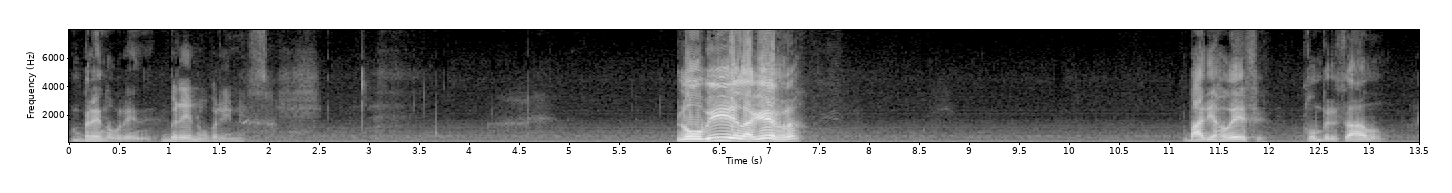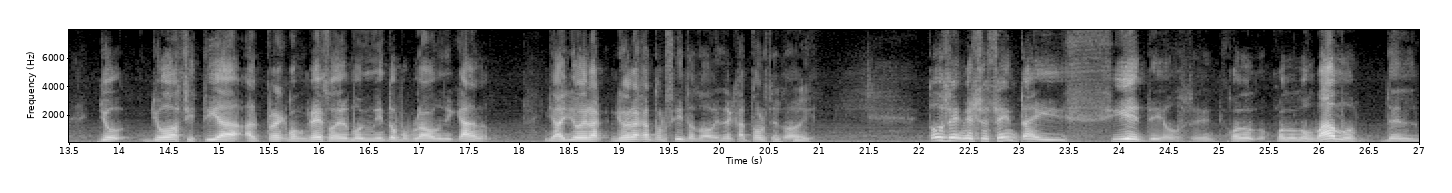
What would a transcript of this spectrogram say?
Breno Brenes. Breno Brenes. Lo vi en la guerra varias veces, conversamos. Yo, yo asistía al precongreso del Movimiento Popular Dominicano. Ya yo era, yo era catorcito todavía, del 14 todavía. Entonces, en el 67, cuando, cuando nos vamos del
